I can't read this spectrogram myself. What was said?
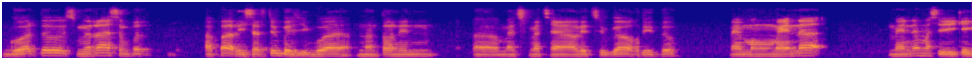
gua tuh sebenarnya sempet apa research juga sih. Gua nontonin eh, match-matchnya Leeds juga waktu itu. Memang mainnya mainnya masih kayak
